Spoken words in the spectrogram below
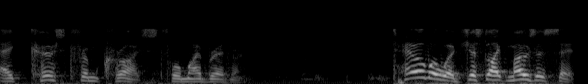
accursed from Christ for my brethren. Terrible words, just like Moses said.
